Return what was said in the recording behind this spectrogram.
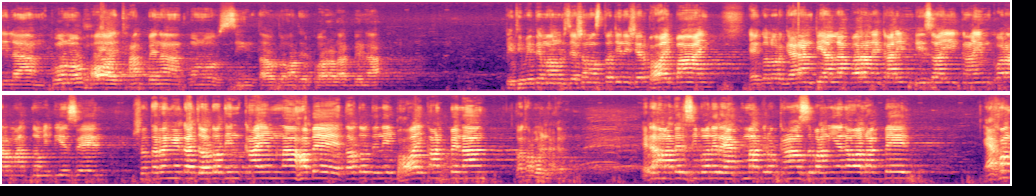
দিলাম, কোনো ভয় থাকবে না, কোনো চিন্তাও তোমাদের করা লাগবে না। পৃথিবীতে মানুষ যে সমস্ত জিনিসের ভয় পায়, এগুলোর গ্যারান্টি আল্লাহ কোরআনে কারিম বিষয় কায়েম করার মাধ্যমে দিয়েছেন। সুতরাং এটা যতদিন কায়েম না হবে, ততদিন এই ভয় কাটবে না। কথা বলে না কেন? এটা আমাদের জীবনের একমাত্র কাজ বানিয়ে নেওয়া লাগবে। এখন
